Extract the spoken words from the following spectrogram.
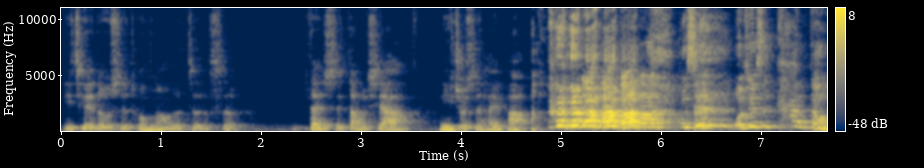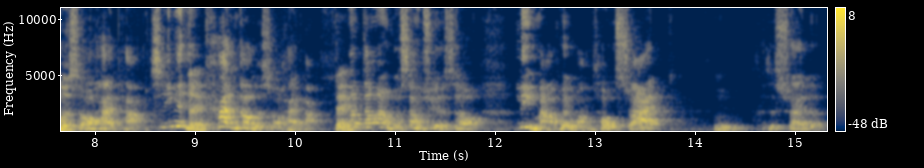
一切都是头脑的折射，但是当下。你就是害怕，不是，我就是看到的时候害怕，嗯、是因为你看到的时候害怕。对。那当然，我上去的时候立马会往后摔，嗯，可是摔了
